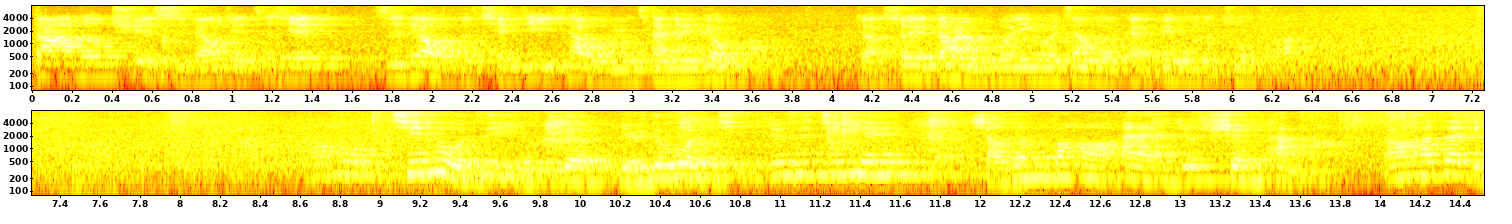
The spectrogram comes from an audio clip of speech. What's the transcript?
大家都确实了解这些资料的前提下，我们才能用嘛。对啊，所以当然不会因为这样而改变我的做法。然后，其实我自己有一个有一个问题，就是今天小灯泡案就是宣判嘛，然后他在里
